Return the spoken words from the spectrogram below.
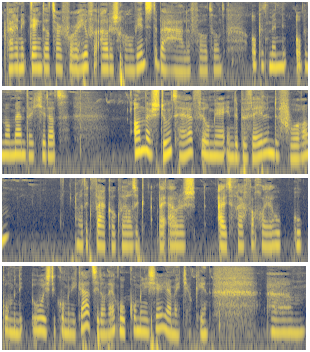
waarin ik denk dat er voor heel veel ouders gewoon winst te behalen valt. Want op het, op het moment dat je dat anders doet, hè, veel meer in de bevelende vorm. Wat ik vaak ook wel als ik bij ouders uitvraag van goh, ja, hoe, hoe, hoe is die communicatie dan? Hè? Hoe communiceer jij met jouw kind? Um,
